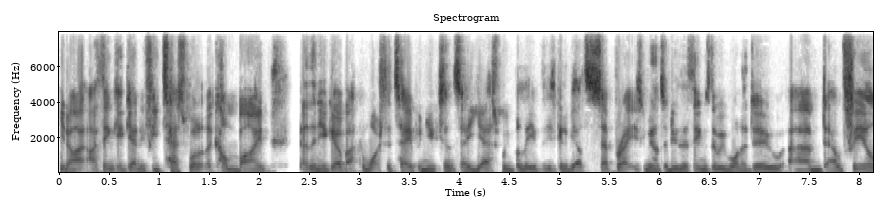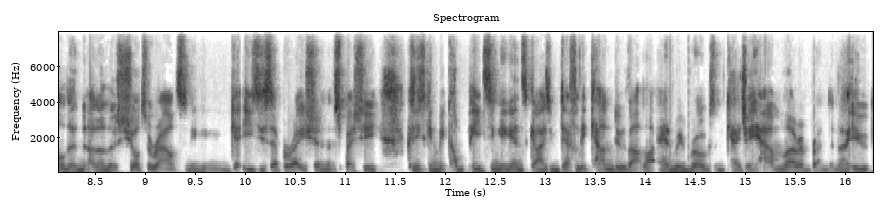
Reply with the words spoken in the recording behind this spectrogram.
you know, I, I think again, if he tests well at the combine and then you go back and watch the tape and you can say, yes, we believe that he's going to be able to separate, he's going to be able to do the things that we want to do um, downfield and, and on those shorter routes and he can get easy separation, especially because he's going to be competing against guys who definitely can do that, like Henry Ruggs and KJ Hamler and Brandon Aiyuk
